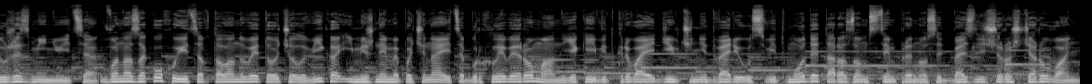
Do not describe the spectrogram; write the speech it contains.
дуже змінюється. Вона закохується в талановитого чоловіка, і між ними починається бурхливий роман, який відкриває дівчині двері у світ моди та разом з цим приносить безліч розчарувань.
